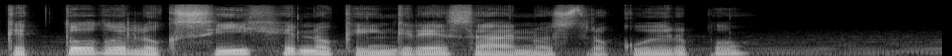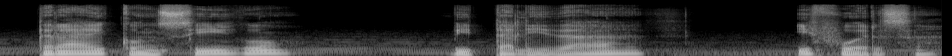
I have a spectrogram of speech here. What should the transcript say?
que todo el oxígeno que ingresa a nuestro cuerpo trae consigo vitalidad y fuerza.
